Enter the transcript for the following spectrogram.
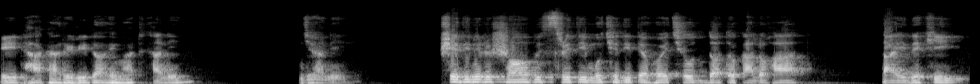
এই ঢাকার হৃদয় মাঠখানি? জানি। সেদিনের সব স্মৃতি মুছে দিতে হয়েছে উদ্যত কালো হাত। তাই দেখি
